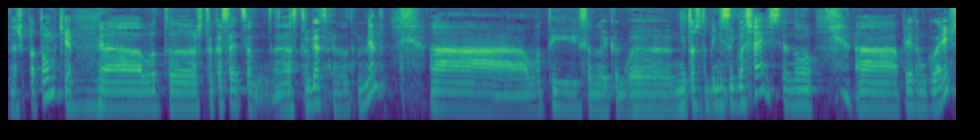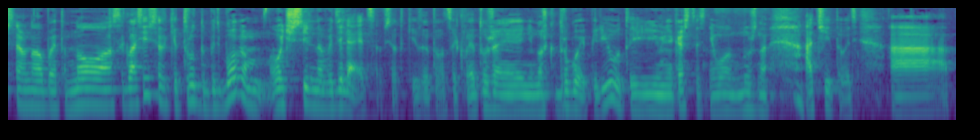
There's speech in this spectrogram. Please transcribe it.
наши потомки. А, вот э, что касается э, Стругацкого на тот момент, а, вот ты со мной как бы не то чтобы не соглашаешься, но а, при этом говоришь все равно об этом, но согласись, все-таки «Трудно быть богом» очень сильно выделяется все-таки из этого цикла. Это уже немножко другой период, и мне кажется, с него нужно отчитывать. А,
